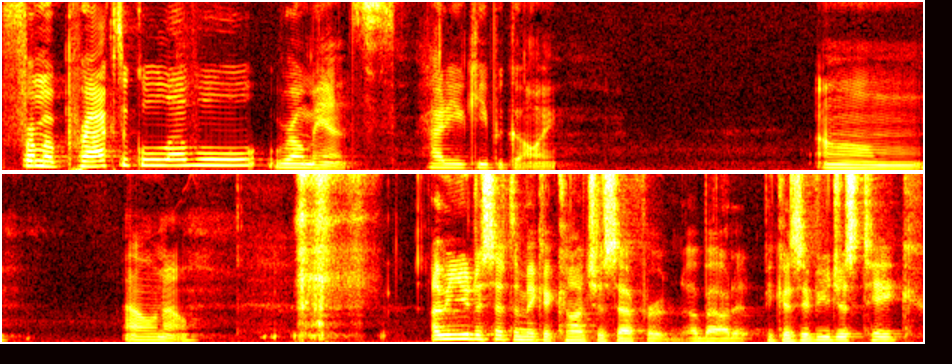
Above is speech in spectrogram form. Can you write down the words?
From a practical level, romance. How do you keep it going? Um, I don't know. I mean, you just have to make a conscious effort about it because if you just take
